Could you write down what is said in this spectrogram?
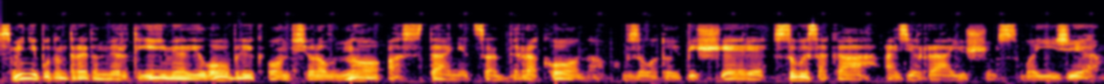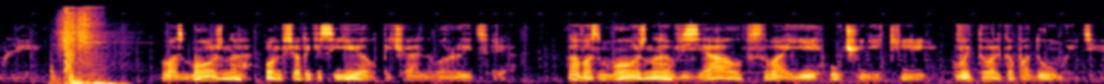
Смени Путентретенмерт имя и облик, он все равно останется драконом в золотой пещере, свысока озирающим свои земли. Возможно, он все-таки съел печального рыцаря, а возможно, взял в свои ученики. Вы только подумайте,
